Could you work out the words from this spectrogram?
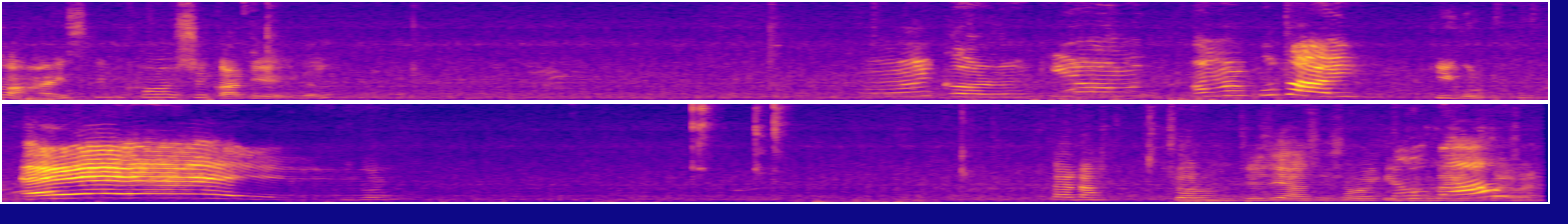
তো আইসক্রিম খাওয়া সে কাটিয়ে গেল। আমার কারণ কি আমার- আমার কোথায়? কি করবি এই কি করবি টাটা চলো যে যে আসে সবাইকে good night bye bye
